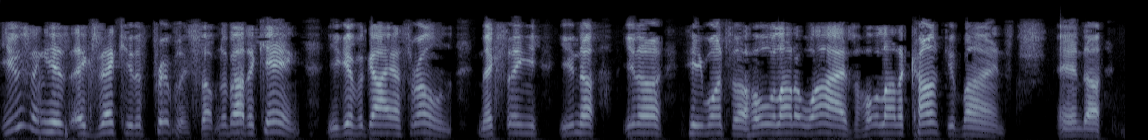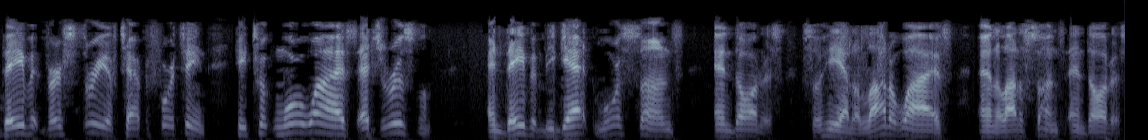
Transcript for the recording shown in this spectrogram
using his executive privilege. Something about a king. You give a guy a throne. Next thing you, you know, you know, he wants a whole lot of wives, a whole lot of concubines. And uh, David, verse 3 of chapter 14, he took more wives at Jerusalem, and David begat more sons and daughters. So he had a lot of wives and a lot of sons and daughters.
